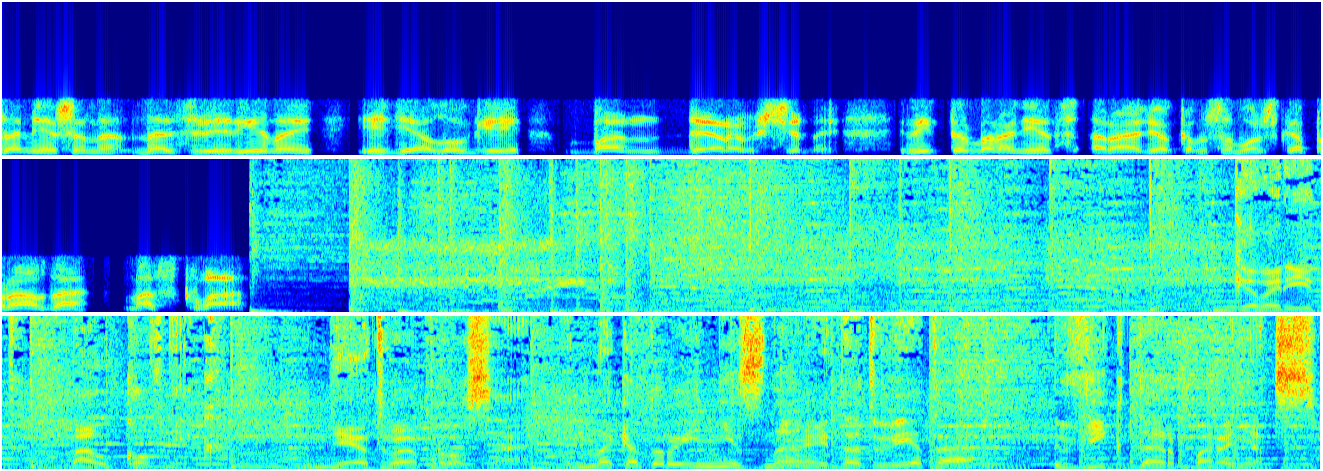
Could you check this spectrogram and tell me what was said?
замешана на звериной идеологии бандеровщины. Виктор Баранец, радио «Комсомольская правда», Москва. Говорит полковник. Нет вопроса, на который не знает ответа Виктор Баранец.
